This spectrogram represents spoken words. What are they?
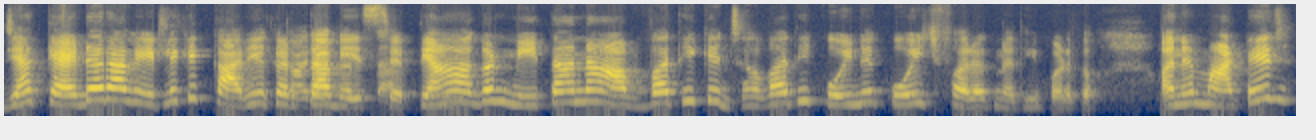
જ્યાં કેડર આવે એટલે કે કાર્યકર્તા. બેઝ છે. ત્યાં. આગળ નેતાના આવવાથી કે જવાથી કોઈને કોઈ જ ફરક નથી પડતો. અને માટે જ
